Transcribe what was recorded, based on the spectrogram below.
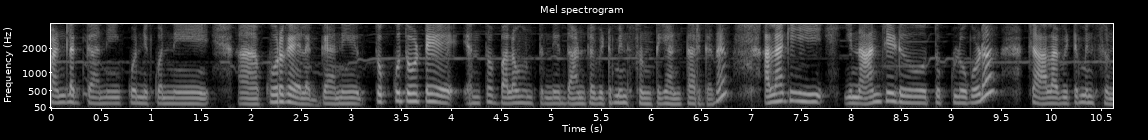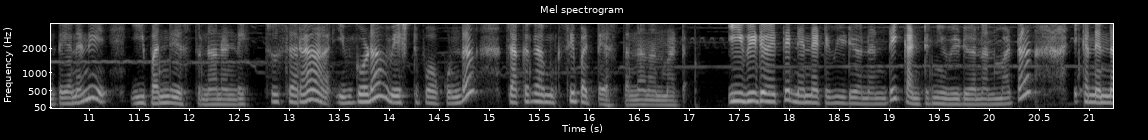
పండ్లకు కానీ కొన్ని కొన్ని కూరగాయలకు కానీ తొక్కుతోటే ఎంతో బలం ఉంటుంది. దాంట్లో విటమిన్స్ ఉంటాయి అంటారు కదా. అలాగే ఈ నాంజేడు తొక్కులో కూడా చాలా విటమిన్స్ ఉంటాయని ఈ పని చేస్తున్నానండి. చూసారా? ఇవి కూడా వేస్ట్ పోకుండా చక్కగా మిక్సీ పట్టేస్తున్నాను అనమాట ఈ వీడియో అయితే నిన్నటి వీడియోనండి కంటిన్యూ వీడియోనమాట ఇక నిన్న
